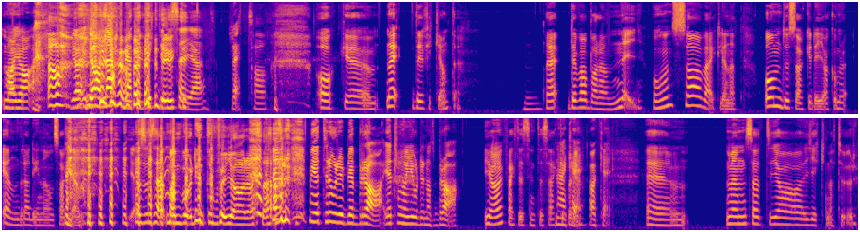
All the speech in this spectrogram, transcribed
Ja, Men- jag, Ja. jag, jag har lärt mig att det är viktigt, Det är att säga rätt. Ja. Och ehm, nej, det fick jag inte. Mm. Nej, det var bara nej. Och hon sa verkligen att om du söker det, jag kommer att ändra din ansökan. alltså så här, man borde inte få göra så här. Men jag tror det blev bra. Jag tror hon gjorde något bra. Jag är faktiskt inte säker Nej, på det. okej. Ehm, men så att jag gick natur.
